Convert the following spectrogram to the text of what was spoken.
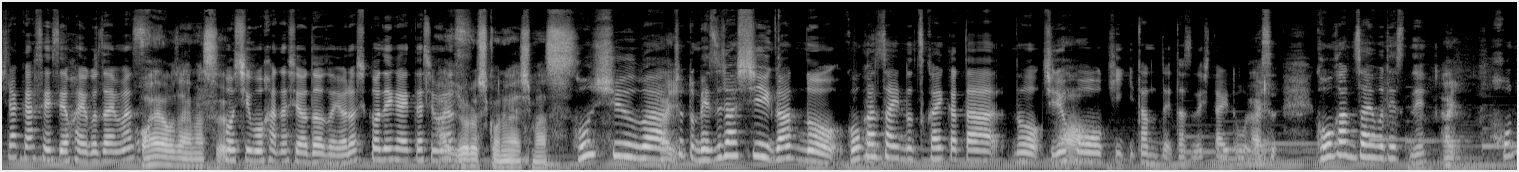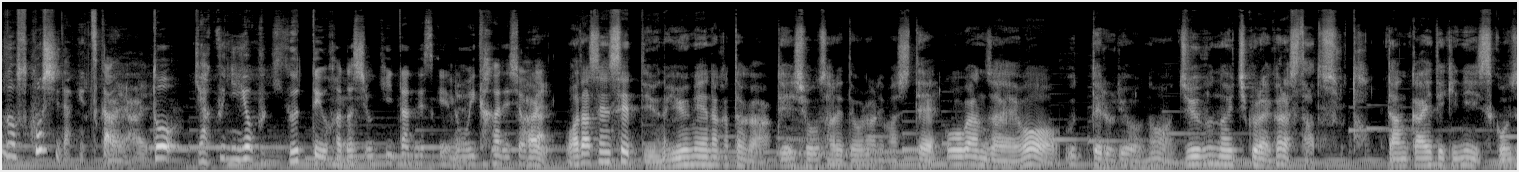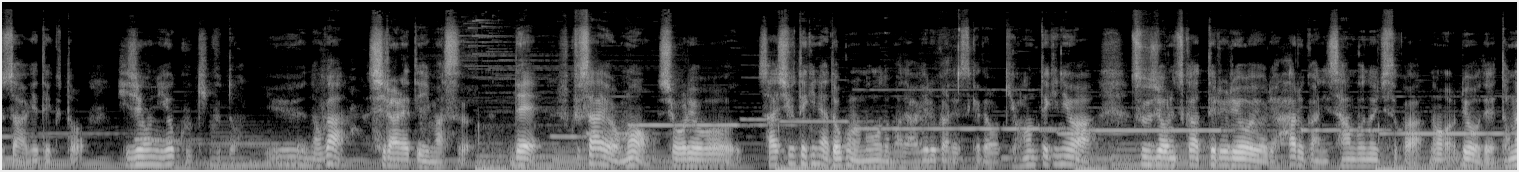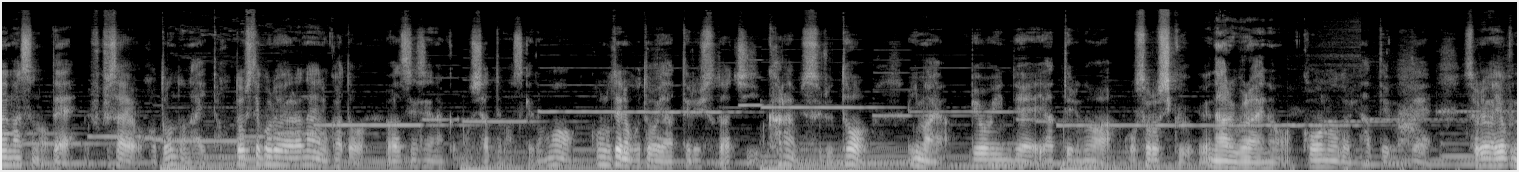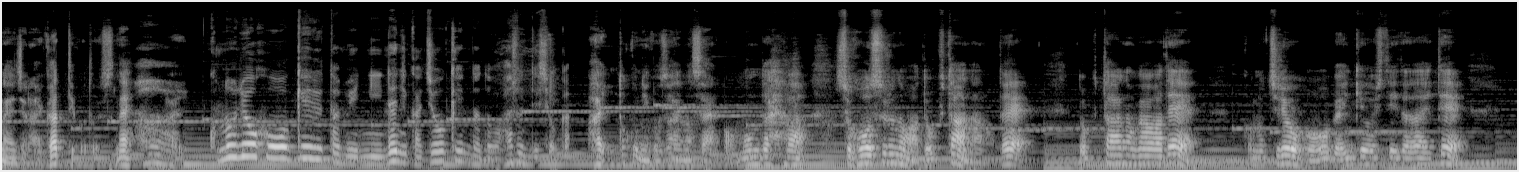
白川先生おはようございますおはようございます。今週もお話をどうぞよろしくお願いいたします、はい、よろしくお願いします。今週ははいちょっと珍しいがんの抗がん剤の使い方の治療法を聞いたので尋ねしたいと思います。抗がん剤をですね、はい。ほんの少しだけ使はいはいうと逆によく効くっていう話を聞いたんですけれども、うんいかがでしょうか、はい。和田先生っていうね、有名な方が提唱されておられまして、抗がん剤を打ってる量の10分の1くらいからスタートすると。段階的に少しずつ上げていくと、非常によく効くというのが知られています。で、副作用も少量、最終的にはどこの濃度まで上げるかですけど、基本的には通常に使っている量よりはるかに3分の1とかの量で止めますので、副作用ほとんどないと。どうしてこれをやらないのかと、和田先生なんかもおっしゃってますけども、この手のことをやってる人たちからすると、今や病院でやってるのは恐ろしくなるぐらいの高濃度になっているので、それは良くないんじゃないかっていうことですね。はいはい。この療法を受けるために何か条件などはあるんでしょうか？はい、特にございません。問題は、処方するのはドクターなので、ドクターの側で、この治療法を勉強していただいて、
